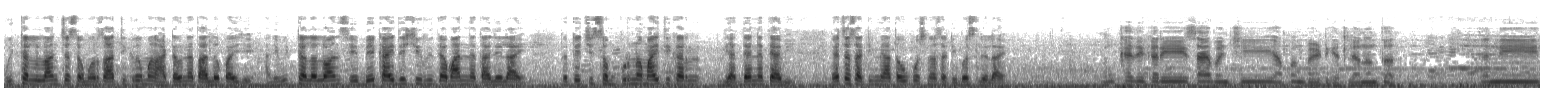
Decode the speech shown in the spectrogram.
विठ्ठल लॉनच्या समोरचं अतिक्रमण हटवण्यात आलं पाहिजे. आणि विठ्ठल लॉन्स हे बेकायदेशीररित्या बांधण्यात आलेलं आहे. तर त्याची संपूर्ण माहिती कर देण्यात यावी. याच्यासाठी मी आता उपोषणासाठी बसलेलो आहे. मुख्याधिकारी साहेबांची आपण भेट घेतल्यानंतर त्यांनी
